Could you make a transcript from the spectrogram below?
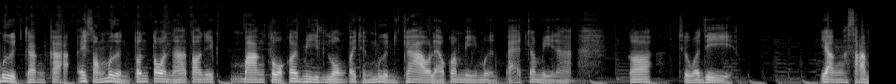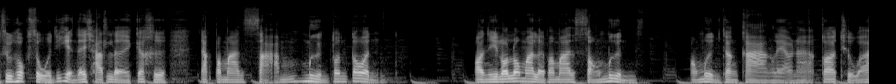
20,000กลางๆไอ้20,000ต้นๆนะตอนนี้บางตัวก็มีลงไปถึง 19,000แล้วก็มี 18,000ก็มีนะ ก็ถือว่าดี อย่าง 3060 ที่เห็นได้ชัดเลยก็คือจากประมาณ 30,000 ต้นๆตอนนี้ลดลงมาเหลือประมาณ 20,000 20,000 กลางๆ แล้วนะ ก็ถือว่า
